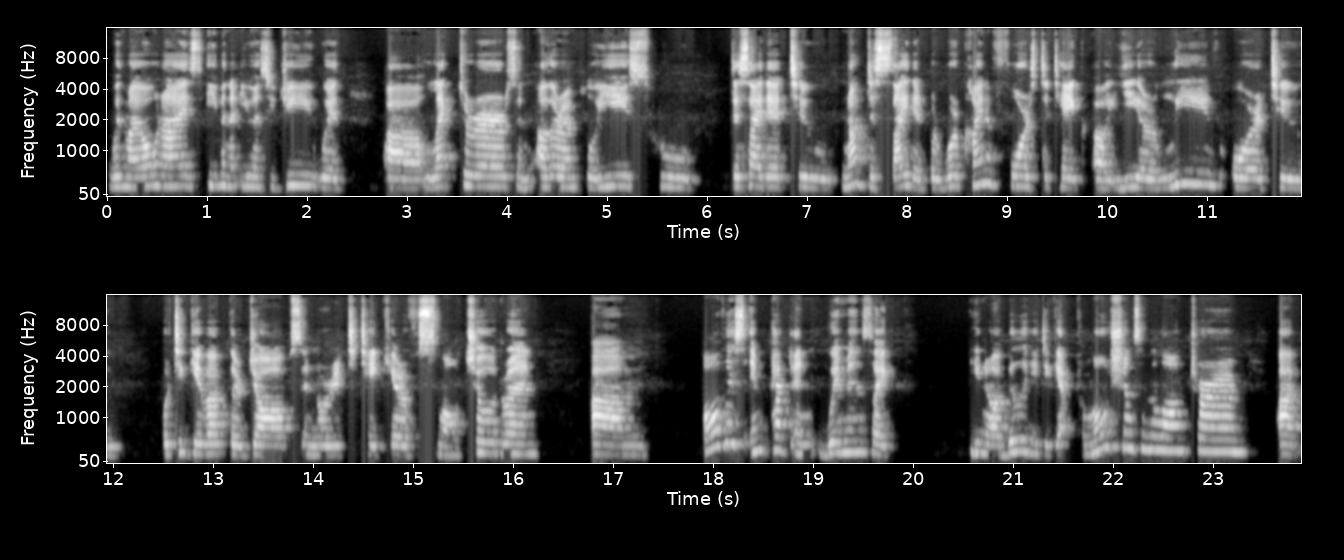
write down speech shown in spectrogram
with my own eyes, even at UNCG, with uh, lecturers and other employees who decided to not decided, but were kind of forced to take a year leave or to or to give up their jobs in order to take care of small children. Um, all this impact and women's like you know, ability to get promotions in the long term, uh,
